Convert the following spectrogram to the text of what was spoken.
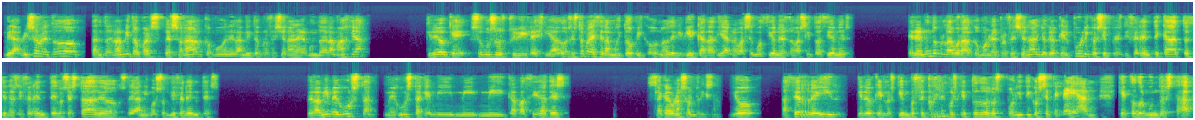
Mira, a mí sobre todo, tanto en el ámbito personal como en el ámbito profesional, en el mundo de la magia, creo que somos unos privilegiados. Esto parecerá muy tópico, ¿no? De vivir cada día nuevas emociones, nuevas situaciones. En el mundo laboral como en el profesional, yo creo que el público siempre es diferente, cada actuación es diferente, los estados de ánimo son diferentes. Pero a mí me gusta, me gusta que mi, mi capacidad es sacar una sonrisa. Yo hacer reír, creo que en los tiempos que corremos que todos los políticos se pelean, que todo el mundo está,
